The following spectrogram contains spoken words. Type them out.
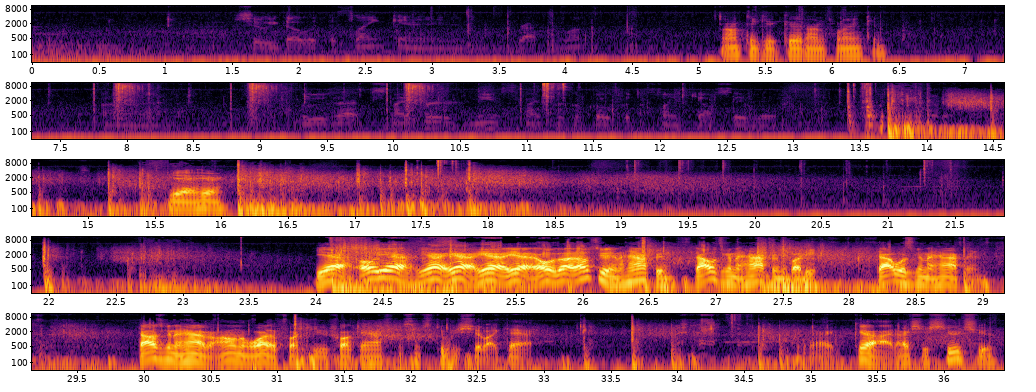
Should we go with the flank and wrap him up? I don't think you're good on flanking. Uh, who's that? Sniper? Me and Sniper could go for the flank. Y'all. Yeah, here. Yeah. Oh yeah. Yeah. Yeah. Yeah. Yeah. Oh, that, that was gonna happen. That was gonna happen, buddy. That was gonna happen. That was gonna happen. I don't know why the fuck you would fucking ask me some stupid shit like that. God, I should shoot you.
